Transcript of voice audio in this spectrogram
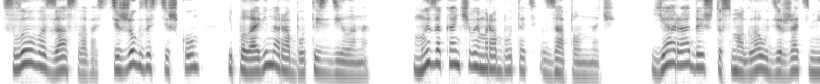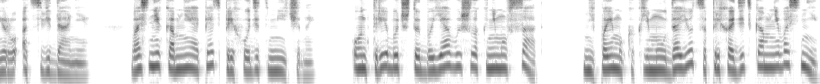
Слово за слово, стежок за стежком и половина работы сделана. Мы заканчиваем работать за полночь. Я радуюсь, что смогла удержать миру от свидания. Во сне ко мне опять приходит Мичиной. Он требует, чтобы я вышла к нему в сад. Не пойму, как ему удается приходить ко мне во сне.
